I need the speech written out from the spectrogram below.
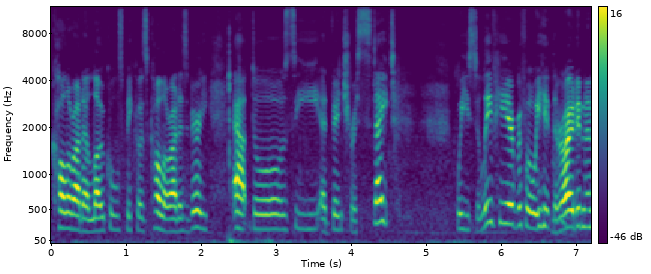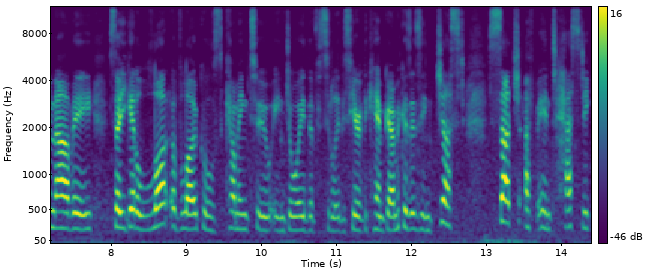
Colorado locals because Colorado is a very outdoorsy, adventurous state. We used to live here before we hit the road in an RV, so you get a lot of locals coming to enjoy the facilities here at the campground because it's in just such a fantastic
